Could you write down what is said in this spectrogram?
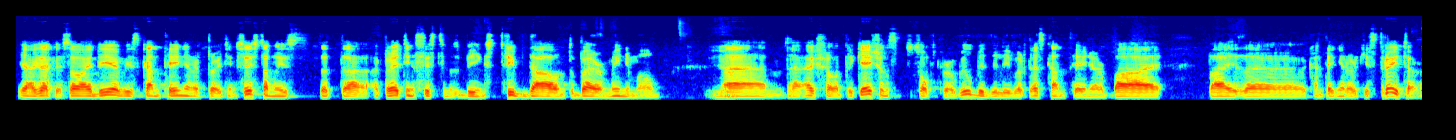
Yeah, exactly. So idea with container operating system is that the operating system is being stripped down to bare minimum. Yeah. And the actual application software will be delivered as container by by the container orchestrator,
